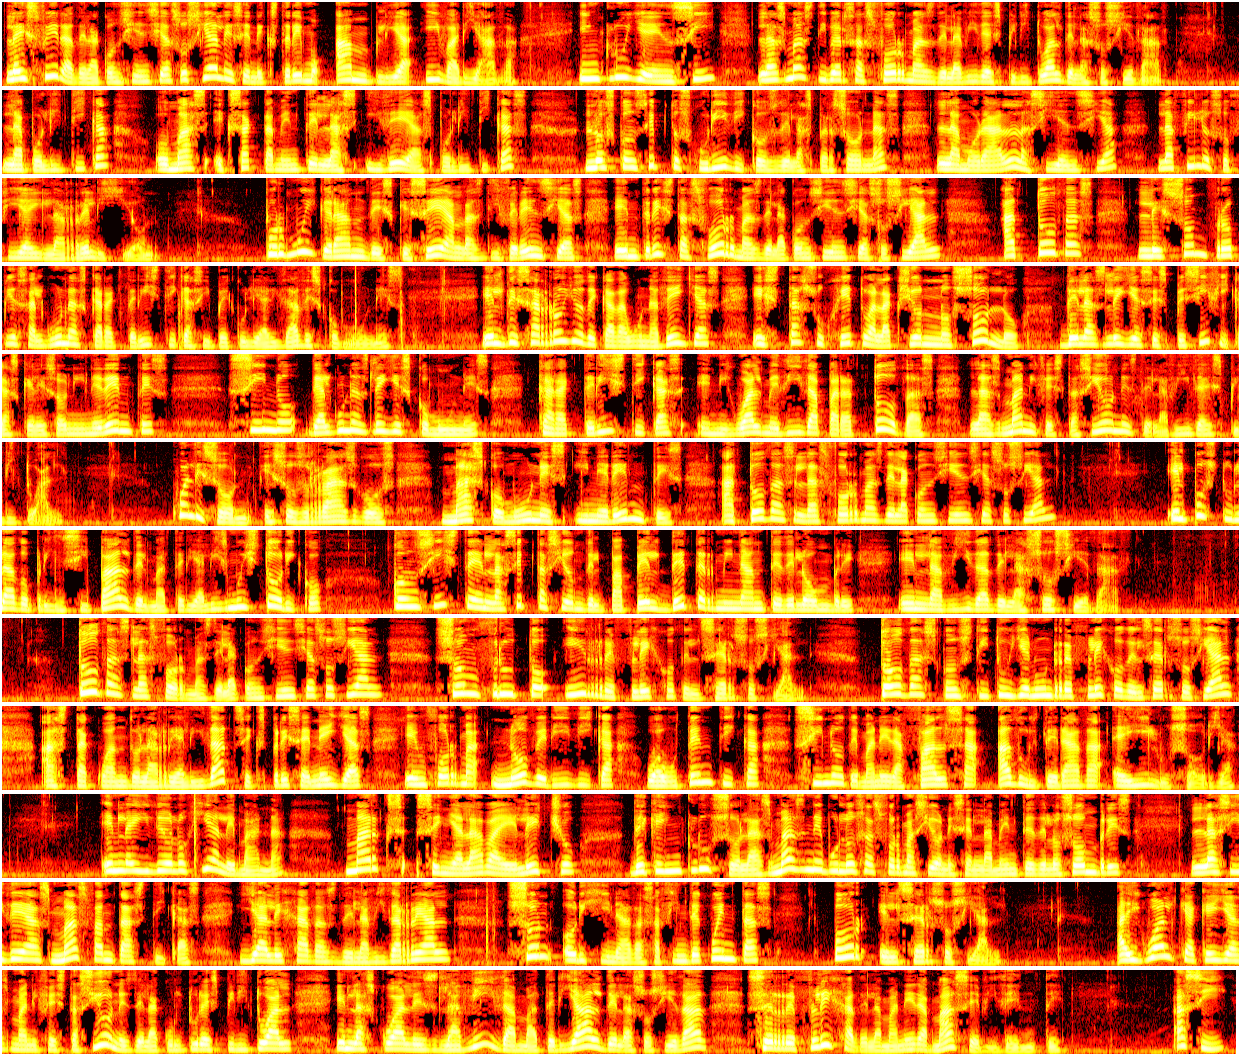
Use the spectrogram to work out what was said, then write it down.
La esfera de la conciencia social es en extremo amplia y variada incluye en sí las más diversas formas de la vida espiritual de la sociedad la política, o más exactamente las ideas políticas, los conceptos jurídicos de las personas, la moral, la ciencia, la filosofía y la religión. Por muy grandes que sean las diferencias entre estas formas de la conciencia social, a todas les son propias algunas características y peculiaridades comunes. El desarrollo de cada una de ellas está sujeto a la acción no sólo de las leyes específicas que le son inherentes, sino de algunas leyes comunes, características en igual medida para todas las manifestaciones de la vida espiritual. ¿Cuáles son esos rasgos más comunes inherentes a todas las formas de la conciencia social? El postulado principal del materialismo histórico consiste en la aceptación del papel determinante del hombre en la vida de la sociedad. Todas las formas de la conciencia social son fruto y reflejo del ser social. Todas constituyen un reflejo del ser social hasta cuando la realidad se expresa en ellas en forma no verídica o auténtica, sino de manera falsa, adulterada e ilusoria. En la ideología alemana, Marx señalaba el hecho de que incluso las más nebulosas formaciones en la mente de los hombres, las ideas más fantásticas y alejadas de la vida real, son originadas a fin de cuentas por el ser social. A igual que aquellas manifestaciones de la cultura espiritual en las cuales la vida material de la sociedad se refleja de la manera más evidente. Así,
